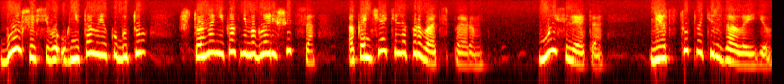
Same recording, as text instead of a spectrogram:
Больше всего угнетало Якубу то, что она никак не могла решиться окончательно порвать с Пером. Мысль эта неотступно терзала ее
